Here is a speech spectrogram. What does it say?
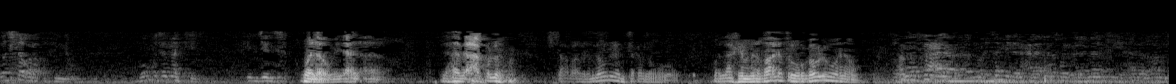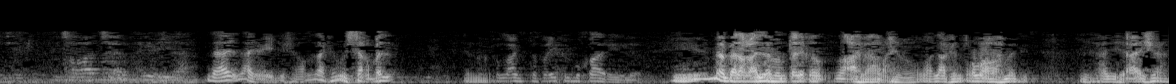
واستغرق في النوم هو متمكن في الجنس ولو إذا ذهب عقله استغرق النوم ينتقل الوضوء ولكن من غائط وبول ونوم. ومن فعل معتمدا على فتوى العلماء في هذا الأمر في صلاه شاب هل يعيدها؟ لا لا يعيد إن شاء الله لكن مستقبل. الله عنك تضعيف البخاري ما بلغ إلا من طريق ضعفها رحمه الله لكن رواه أحمد من حديث عائشة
